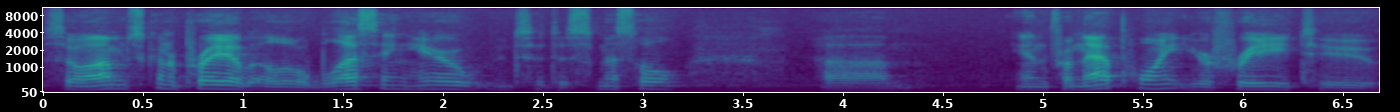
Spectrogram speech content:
So I'm just going to pray a, a, little blessing here. It's a dismissal. Um, and from that point, you're free to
